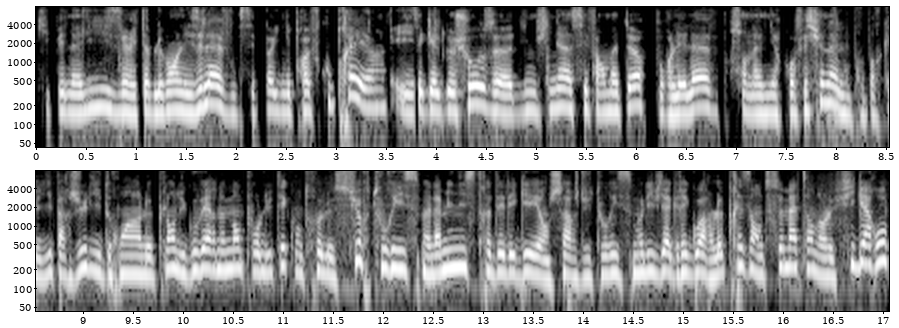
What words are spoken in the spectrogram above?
qui pénalise véritablement les élèves. C'est pas une épreuve couperée. Hein, et c'est quelque chose euh, d'in fine assez formateur pour l'élève, pour son avenir professionnel. Propos recueilli par Julie Drouin, le plan du gouvernement pour lutter contre le surtourisme. La ministre déléguée en charge du tourisme, Olivia Grégoire, le présente ce matin dans le Figaro.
